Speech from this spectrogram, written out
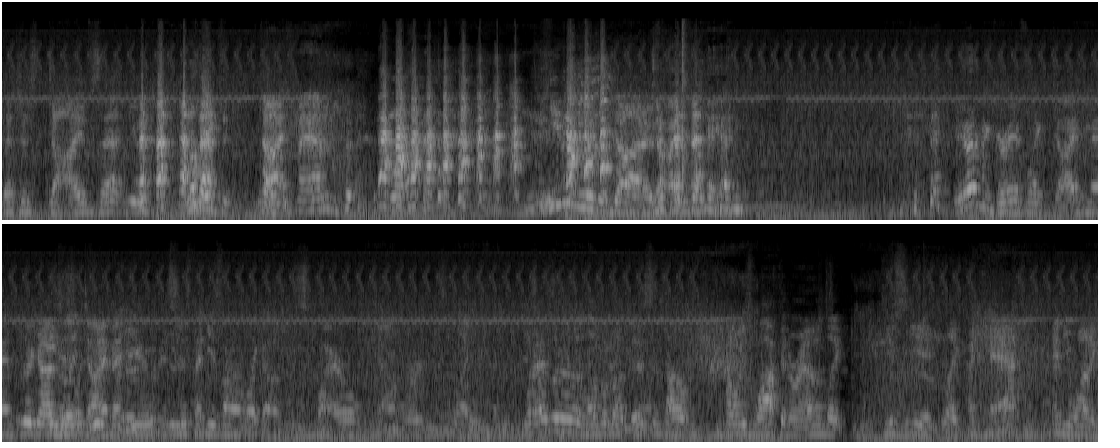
that just dives at you? like, dive man. he didn't even dive. Dive Man. You know, it'd be great if like Dive Man The guy's didn't just like- dive at you. It's just that he's on like a spiral downward in his life. And What I really love about this is how how he's walking around like you see like a cat and you want to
